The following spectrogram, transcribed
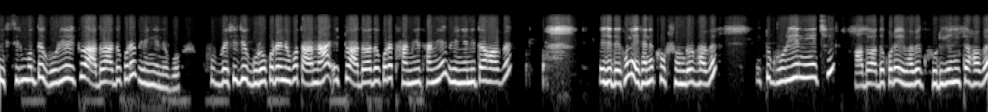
মিক্সির মধ্যে ঘুরিয়ে একটু আদো আদো করে ভেঙে নেব। খুব বেশি যে গুঁড়ো করে নেব তা না, একটু আদো আদো করে থামিয়ে থামিয়ে ভেঙে নিতে হবে। এই যে দেখুন, এখানে খুব সুন্দরভাবে একটু ঘুরিয়ে নিয়েছি। আদো আদো করে এইভাবে ঘুরিয়ে নিতে হবে।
